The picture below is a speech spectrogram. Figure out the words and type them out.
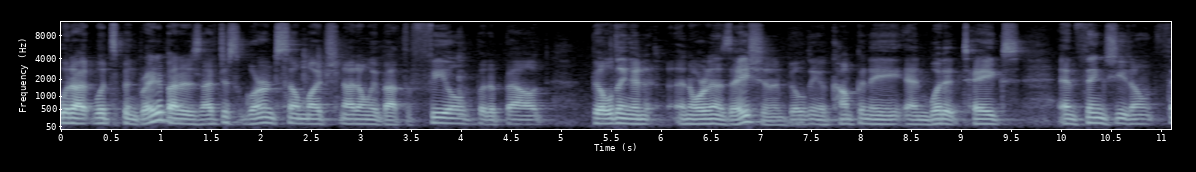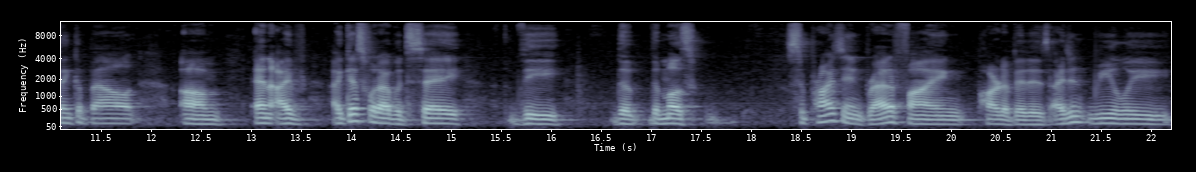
what I, what's been great about it is I've just learned so much, not only about the field, but about building an, an organization and building a company and what it takes and things you don't think about. Um, and I've, I guess what I would say, the, the, the most surprising and gratifying part of it is I didn't really,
